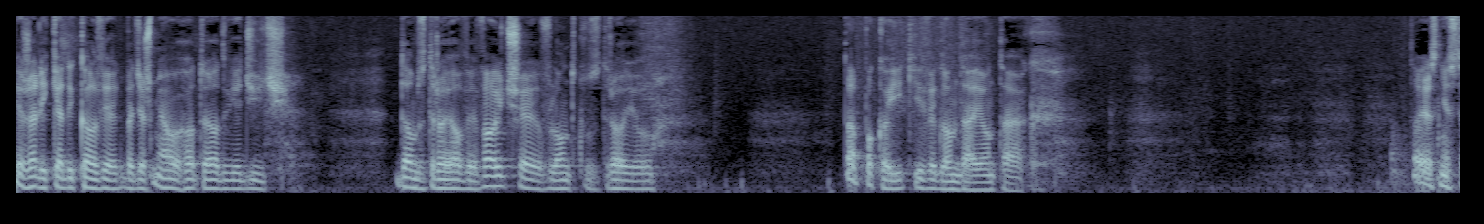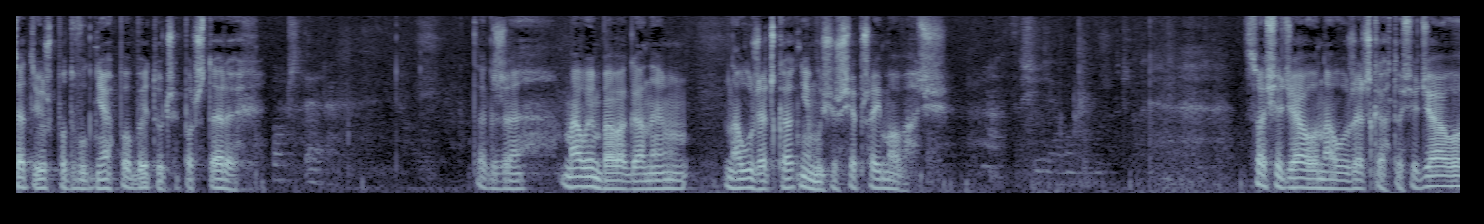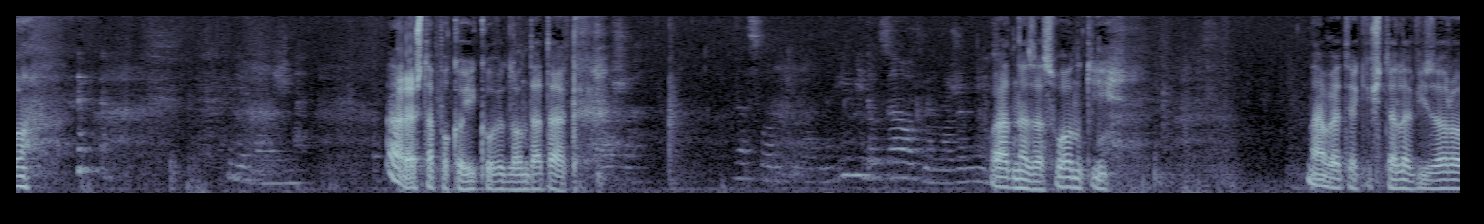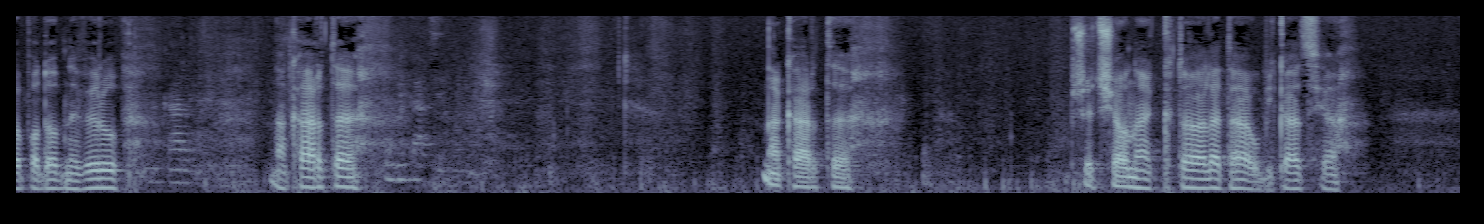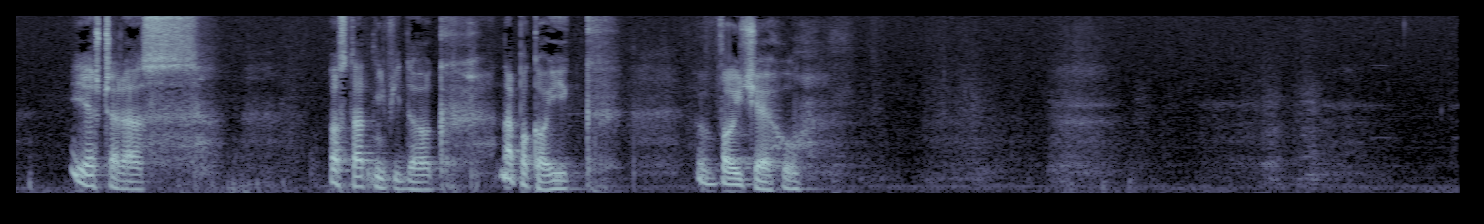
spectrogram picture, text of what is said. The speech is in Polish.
Jeżeli kiedykolwiek będziesz miał ochotę odwiedzić Dom Zdrojowy Wojciech w Lądku Zdroju to pokoiki wyglądają tak. To jest niestety już po dwóch dniach pobytu, czy po czterech. Po czterech. Także małym bałaganem na łóżeczkach nie musisz się przejmować. Co się działo na łóżeczkach, to się działo. A reszta pokoiku wygląda tak. Ładne. Zasłonki. Nawet jakiś telewizoro-podobny wyrób Na kartę. Na kartę. Przedsionek, toaleta, ubikacja. I jeszcze raz. Ostatni widok na pokoik w Wojciechu.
